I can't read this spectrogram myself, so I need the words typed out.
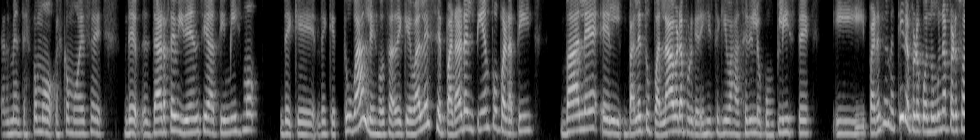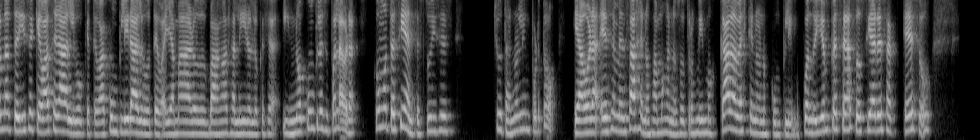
Realmente es como, es como ese de, darte evidencia a ti mismo de que, de que tú vales, o sea, de que vale separar el tiempo para ti, vale, el, vale tu palabra porque dijiste que ibas a hacer y lo cumpliste. Y parece mentira, pero cuando una persona te dice que va a hacer algo, que te va a cumplir algo, te va a llamar o van a salir o lo que sea, y no cumple su palabra, ¿cómo te sientes? Tú dices, chuta, no le importó. Y ahora ese mensaje nos damos a nosotros mismos cada vez que no nos cumplimos. Cuando yo empecé a asociar esa, eso,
